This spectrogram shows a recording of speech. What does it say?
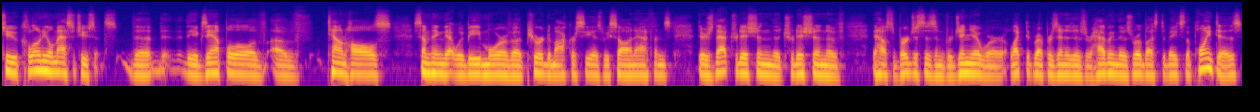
to colonial Massachusetts. The, the, the example of, of town halls, something that would be more of a pure democracy as we saw in Athens. There's that tradition, the tradition of the House of Burgesses in Virginia, where elected representatives are having those robust debates. The point is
